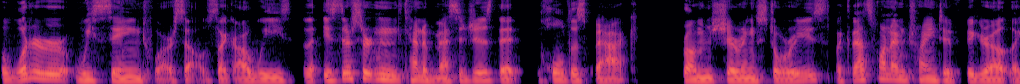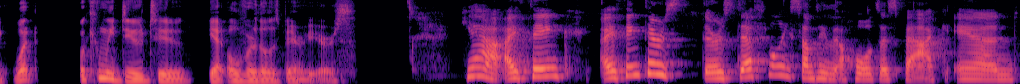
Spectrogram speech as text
what are we saying to ourselves? Like are we is there certain kind of messages that hold us back from sharing stories? Like that's what I'm trying to figure out like what what can we do to get over those barriers? yeah i think i think there's there's definitely something that holds us back and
